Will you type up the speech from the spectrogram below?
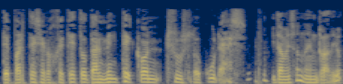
te partes el ojete totalmente con sus locuras. ¿Y también son en radio?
